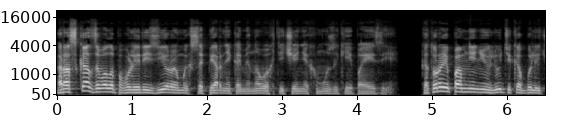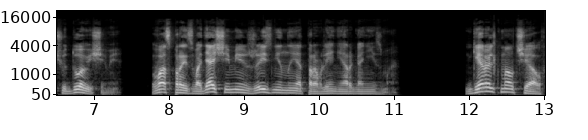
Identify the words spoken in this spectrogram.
Рассказывал о популяризируемых соперниками новых течениях музыки и поэзии, которые, по мнению Лютика, были чудовищами, воспроизводящими жизненные отправления организма. Геральт молчал,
